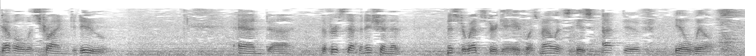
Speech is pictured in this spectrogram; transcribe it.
devil was trying to do. And uh, the first definition that Mr. Webster gave was malice is active ill will.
